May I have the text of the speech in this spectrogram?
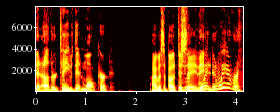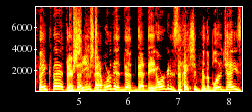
that other teams didn't want Kirk? I was about to Did, say we, they, did we ever think that? There that, that- seems to- that we're the, the that the organization for the Blue Jays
